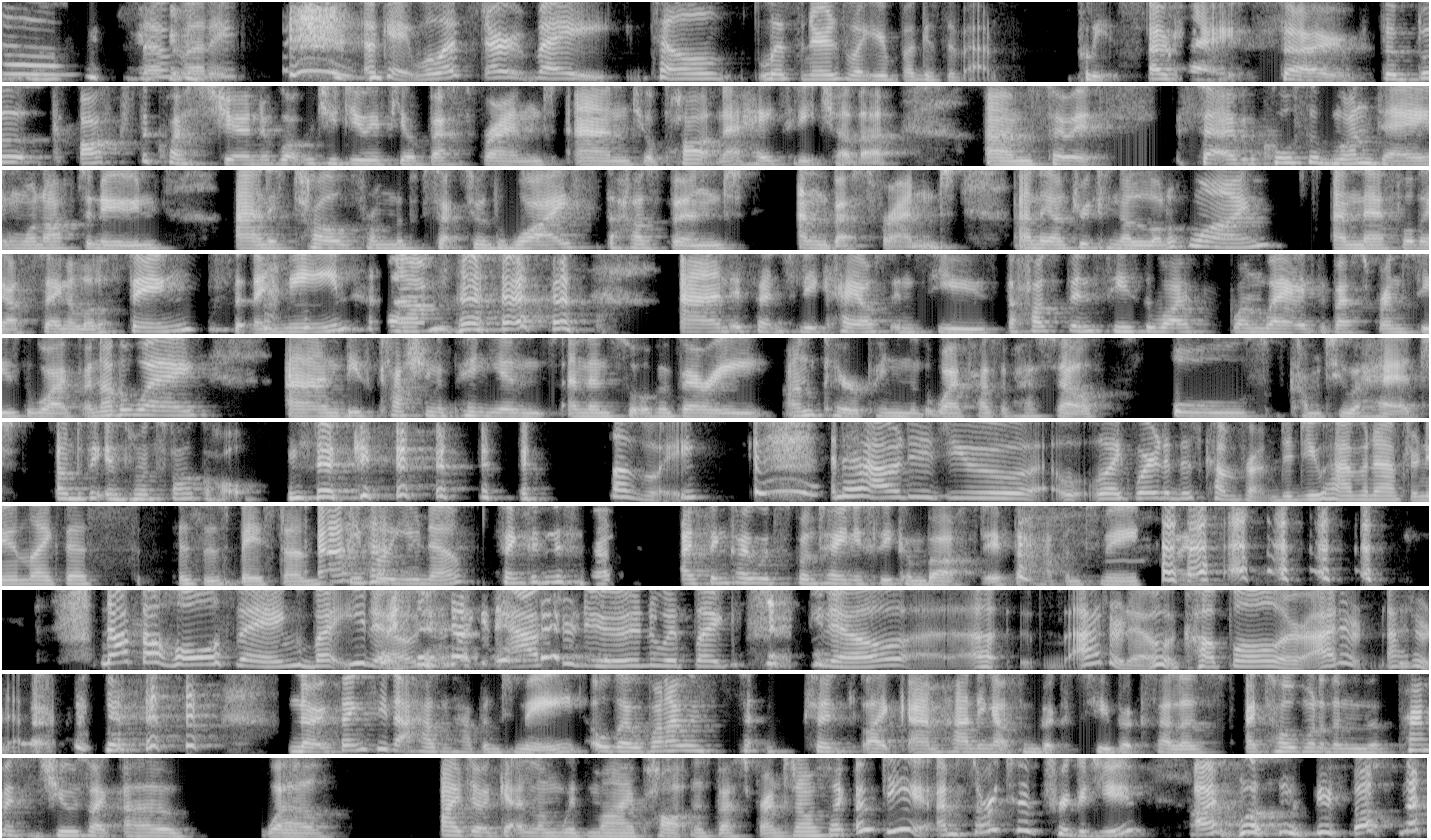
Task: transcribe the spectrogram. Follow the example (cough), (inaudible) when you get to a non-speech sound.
oh, so funny. Okay, well, let's start by tell listeners what your book is about please. Okay, so the book asks the question what would you do if your best friend and your partner hated each other? Um, so it's set over the course of one day and one afternoon and is told from the perspective of the wife, the husband, and the best friend. And they are drinking a lot of wine and therefore they are saying a lot of things that they mean. (laughs) um, (laughs) and essentially chaos ensues. The husband sees the wife one way, the best friend sees the wife another way, and these clashing opinions, and then sort of a very unclear opinion that the wife has of herself all come to a head under the influence of alcohol. (laughs) Lovely. And how did you like where did this come from? Did you have an afternoon like this? Is this based on people you know? (laughs) Thank goodness no. I think I would spontaneously combust if that happened to me. (laughs) not the whole thing, but you know, just like an (laughs) afternoon with like, you know, uh, I don't know, a couple or I don't, I don't know. (laughs) no, thankfully that hasn't happened to me. Although when I was to, like um, handing out some books to booksellers, I told one of them the premise, and she was like, "Oh, well." I don't get along with my partner's best friend. And I was like, oh dear, I'm sorry to have triggered you. I will (laughs) move on now.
